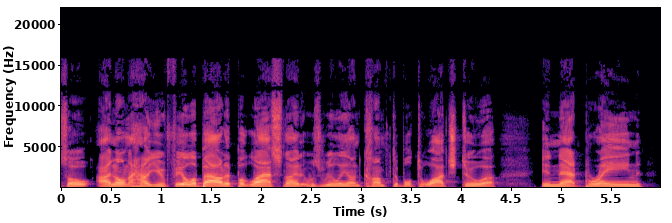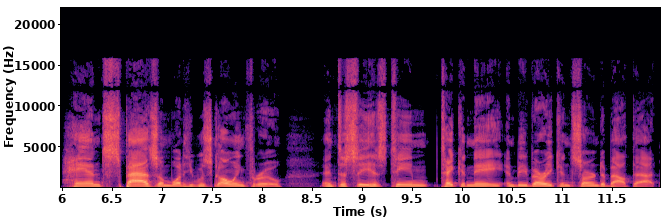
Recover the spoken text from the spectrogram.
So I don't know how you feel about it, but last night it was really uncomfortable to watch Tua in that brain hand spasm, what he was going through and to see his team take a knee and be very concerned about that.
